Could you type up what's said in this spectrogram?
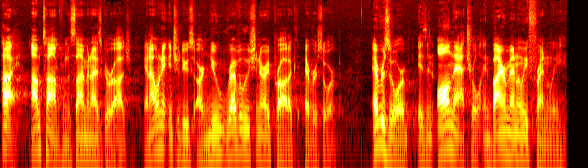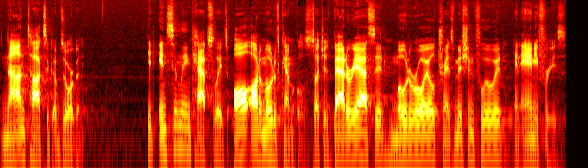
Hi, I'm Tom from the Simoniz Garage, and I want to introduce our new revolutionary product, EverZorb. EverZorb is an all-natural, environmentally friendly, non-toxic absorbent. It instantly encapsulates all automotive chemicals, such as battery acid, motor oil, transmission fluid, and antifreeze.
